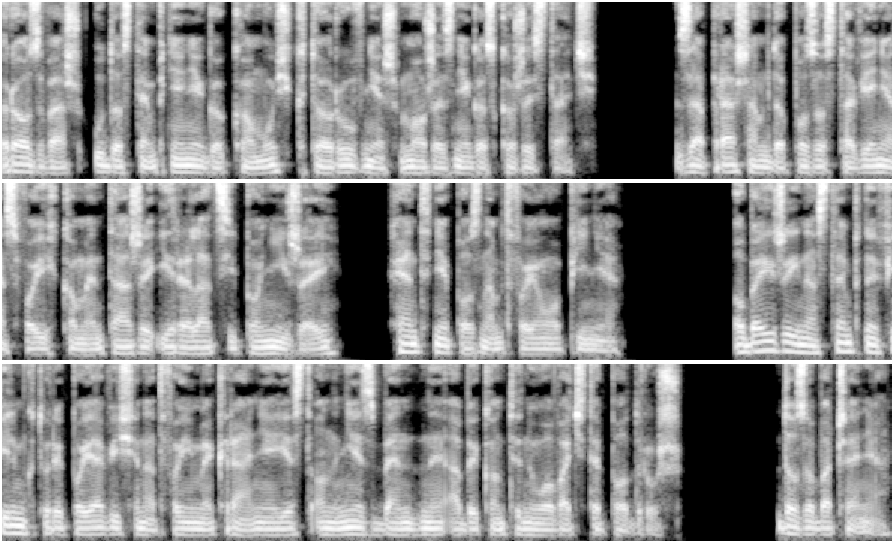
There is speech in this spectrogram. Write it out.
rozważ udostępnienie go komuś, kto również może z niego skorzystać. Zapraszam do pozostawienia swoich komentarzy i relacji poniżej. Chętnie poznam Twoją opinię. Obejrzyj następny film, który pojawi się na Twoim ekranie. Jest on niezbędny, aby kontynuować tę podróż. Do zobaczenia.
